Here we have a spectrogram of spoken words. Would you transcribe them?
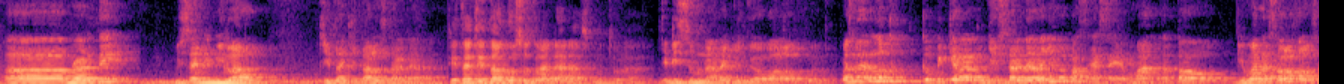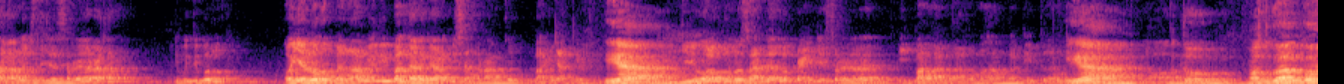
Eh, berarti bisa dibilang cita-cita lu sutradara. Cita-cita gue sutradara sebetulnya. Jadi sebenarnya juga walaupun maksudnya lu ke- kepikiran jadi sutradara juga pas SMA atau gimana? Soalnya kalau misalkan lu cita-cita sutradara kan tiba-tiba lu Oh ya lu nggak ngambil IPA gara-gara bisa ngerangkup banyak ya. Iya. Jadi walaupun lu sadar lu pengen jadi sutradara, IPA nggak nggak menghambat itu kan? Iya, Oh. betul. Maksud gua gua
